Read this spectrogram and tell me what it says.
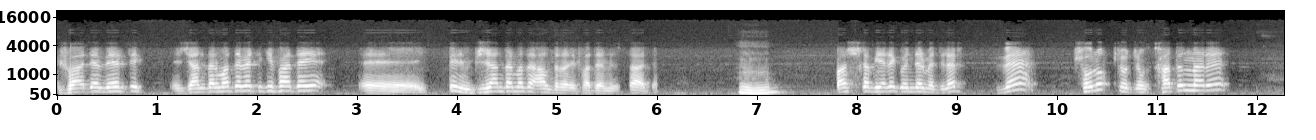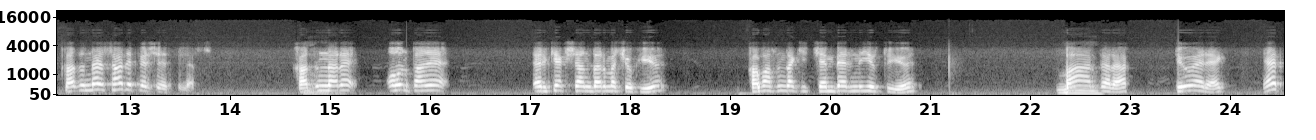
ifade verdik. Jandarmada verdik ifadeyi. E, bizim jandarmada aldılar ifademizi sadece. Hı hı. Başka bir yere göndermediler. Ve çoluk çocuğun kadınları kadınlar sadece perişan ettiler. Kadınlara 10 tane erkek jandarma çöküyor. Kafasındaki çemberini yırtıyor. Bağırarak, döverek hep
